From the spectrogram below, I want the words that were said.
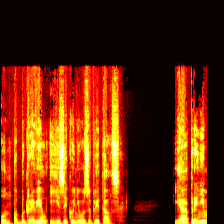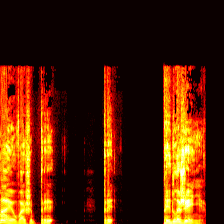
Он побагровел, и язык у него заплетался. «Я принимаю ваше пре... пре... предложение,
